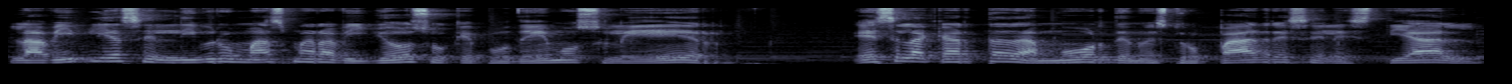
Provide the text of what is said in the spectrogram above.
La Biblia es el libro más maravilloso que podemos leer. Es la carta de amor de nuestro Padre Celestial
